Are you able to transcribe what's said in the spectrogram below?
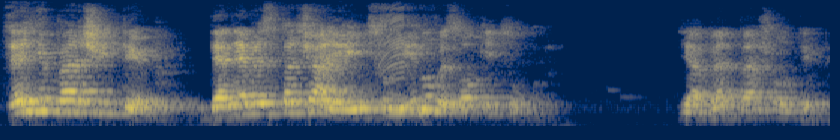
Це є перший тип, де не вистачає інсуліну високий цукор. Діабет першого типу.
